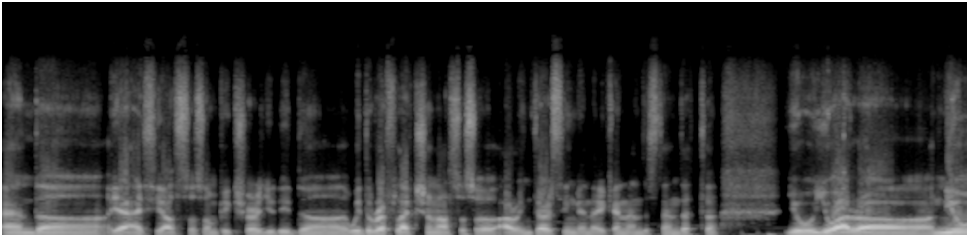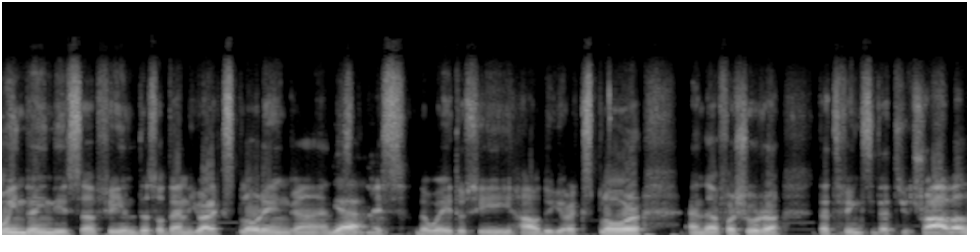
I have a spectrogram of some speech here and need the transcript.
and uh, yeah, I see also some picture you did uh, with the reflection also, so are interesting, and I can understand that. Uh, you you are uh, new in the in this uh, field so then you are exploring uh, and Yeah. it's nice the way to see how do you explore and uh, for sure uh, that things that you travel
